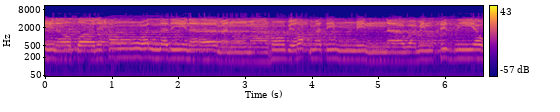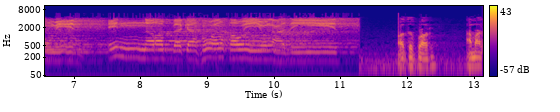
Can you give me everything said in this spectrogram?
نجينا صالحا والذين آمنوا معه برحمة منا ومن خزي يومئذ إن ربك هو القوي العزيز অতপর আমার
